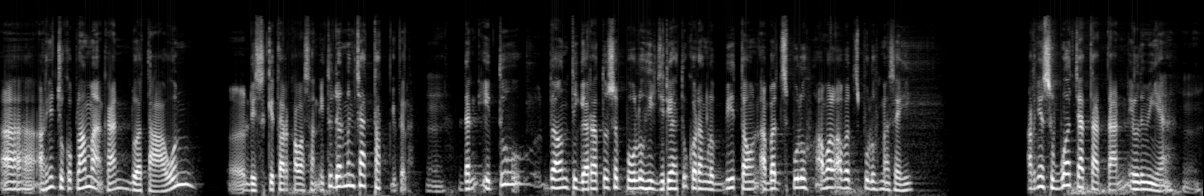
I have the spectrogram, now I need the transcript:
Uh, artinya cukup lama kan, 2 tahun uh, di sekitar kawasan itu dan mencatat gitu lah. Hmm. Dan itu tahun 310 Hijriah itu kurang lebih tahun abad 10 awal abad 10 Masehi. Artinya sebuah catatan ilmiah Hmm.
